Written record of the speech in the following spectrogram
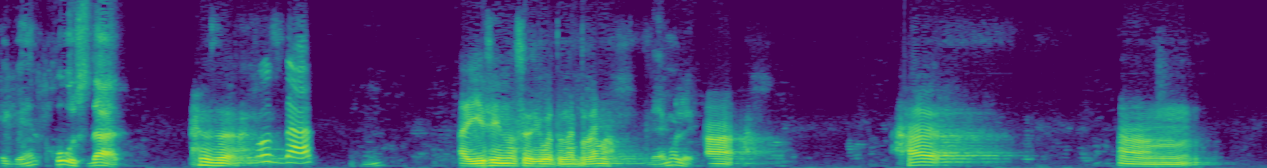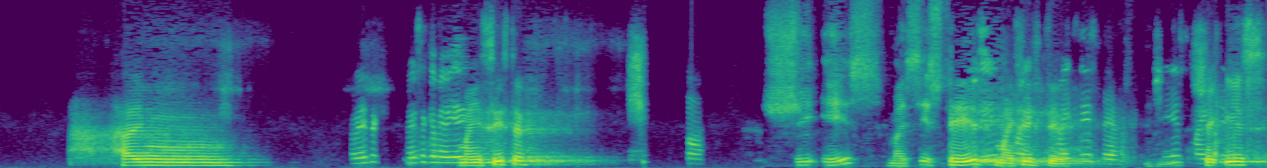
Again. Who's that? Who's that? Who's that? Ahí sí no sé si voy a tener problema. Démosle. Ah, um, hi, Parece, parece que me había my sister. She is my sister. She is She is my sister. My sister. She is my She sister. is,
